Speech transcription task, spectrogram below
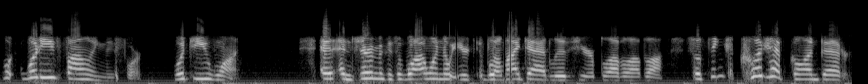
what, what are you following me for? What do you want? And, and Zimmerman goes, well, I want to know what you're, well, my dad lives here, blah, blah, blah. So things could have gone better.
